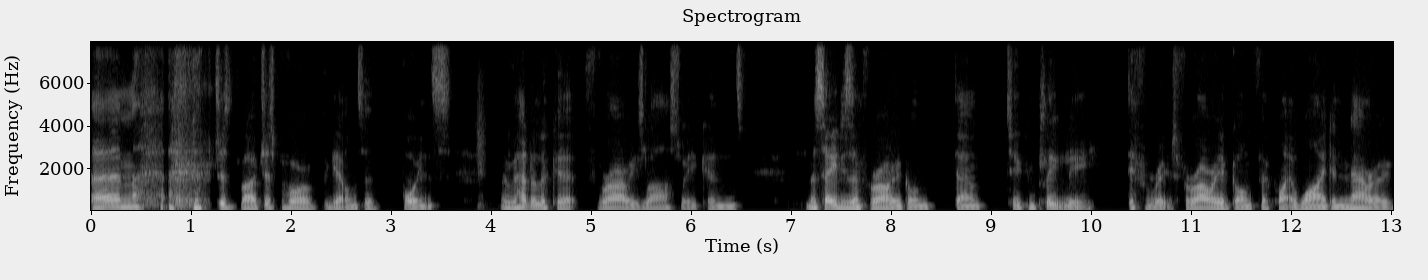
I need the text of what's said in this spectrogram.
Um, just well, just before we get on to points, we had a look at Ferraris last week, and Mercedes and Ferrari gone down two completely different routes. Ferrari have gone for quite a wide and narrow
